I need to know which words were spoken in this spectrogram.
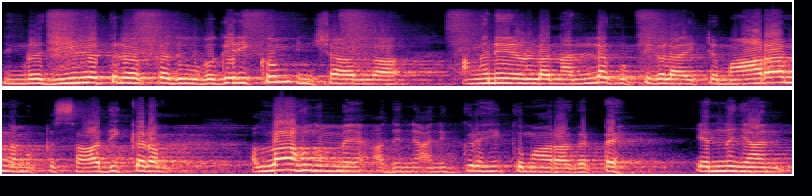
നിങ്ങളുടെ ജീവിതത്തിലൊക്കെ അത് ഉപകരിക്കും ഇൻഷാല്ല അങ്ങനെയുള്ള നല്ല കുട്ടികളായിട്ട് മാറാൻ നമുക്ക് സാധിക്കണം. അള്ളാഹു നമ്മെ അതിനെ അനുഗ്രഹിക്കുമാറാകട്ടെ എന്ന് ഞാൻ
